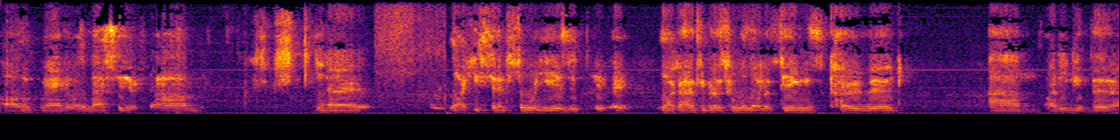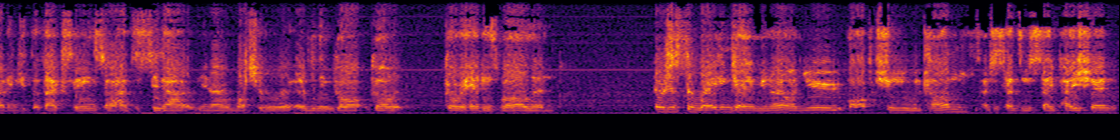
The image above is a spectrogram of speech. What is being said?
Oh, look, man, it was massive. Um, you know, like you said, four years. It, it, it, like I had to go through a lot of things. COVID. Um, I didn't get the I didn't get the vaccine, so I had to sit out, you know, and watch everything go go go ahead as well. And it was just a waiting game, you know. I knew my opportunity would come. I just had to stay patient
